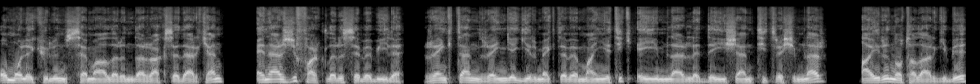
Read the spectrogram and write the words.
o molekülün semalarında raks ederken enerji farkları sebebiyle renkten renge girmekte ve manyetik eğimlerle değişen titreşimler ayrı notalar gibi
